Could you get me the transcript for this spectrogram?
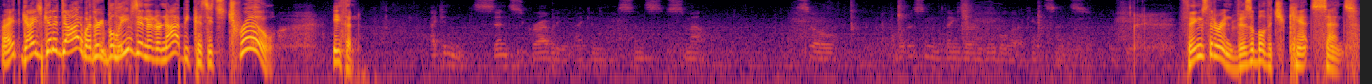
right? The guy's going to die whether he believes in it or not because it's true. Ethan. I can sense gravity. I can sense smell. So, what are some things that are invisible that I can't sense? or feel? Things that are invisible that you can't sense.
